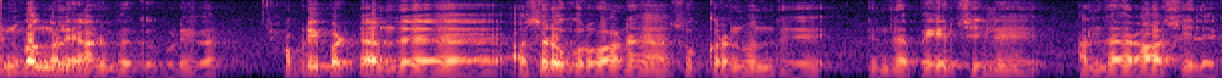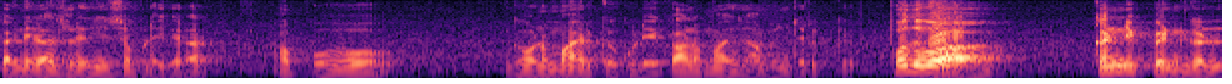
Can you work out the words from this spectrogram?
இன்பங்களையும் அனுபவிக்கக்கூடியவர். அப்படிப்பட்ட அந்த அசுரகுருவான சுக்கரன் வந்து இந்த பயிற்சியிலே அந்த ராசியிலே கன்னி ராசியிலே அப்போது கவனமாக இருக்கக்கூடிய காலமாக இது அமைஞ்சிருக்கு. பொதுவாக கன்னி பெண்கள்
